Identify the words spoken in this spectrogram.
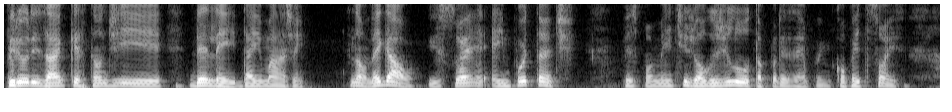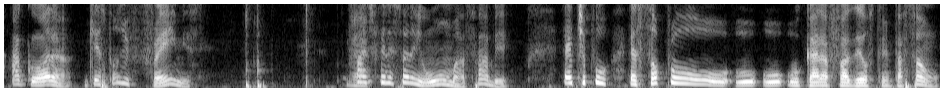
priorizar a questão de delay da imagem. Não, legal. Isso é, é importante. Principalmente em jogos de luta, por exemplo, em competições. Agora, em questão de frames, não faz é. diferença nenhuma, sabe? É tipo, é só pro o, o, o cara fazer ostentação.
